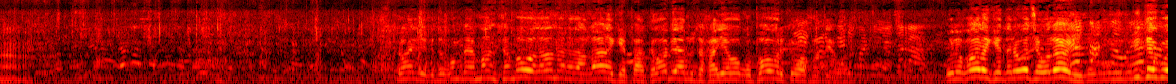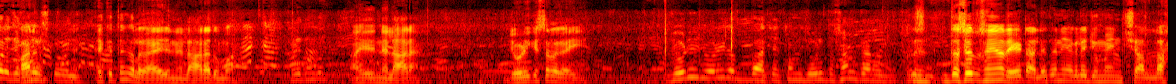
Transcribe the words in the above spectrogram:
हाँ। Oye, que te compre man samo wala na na gala ke pa बोलो गला के से बोला नहीं रीते गोरे से खान खोज को बोले ये कितने का लगाया जो नला रहा तुमको हाँ ये नला रहा जोड़ी किस तरह लगाई जोड़ी जोड़ी तो बात है तुम जोड़ी पसंद करो दसे तो सही रेट आले तो नहीं अगले जुमे इंशाल्लाह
